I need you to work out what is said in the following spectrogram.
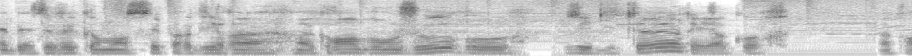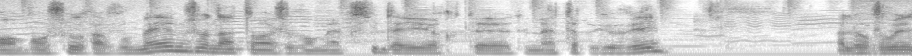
Eh bien, je vais commencer par dire un, un grand bonjour aux éditeurs et encore un grand bonjour à vous-même, Jonathan. Je vous remercie d'ailleurs de, m'interviewer. Alors, je voulais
